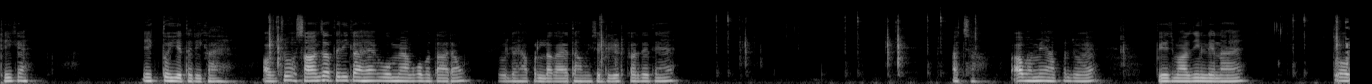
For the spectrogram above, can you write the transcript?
ठीक है? एक तो ये तरीका है। अब जो सांझा तरीका है, वो मैं आपको बता रहा हूँ। जो यहाँ पर लगाया था, हम इसे डिलीट कर देते हैं। अच्छा अब हमें यहाँ पर जो है पेज मार्जिन लेना है। तो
